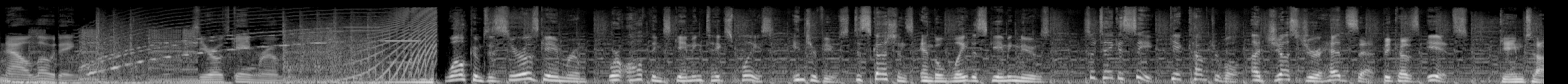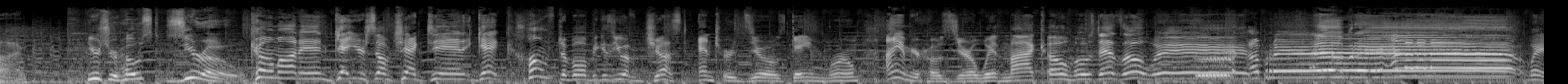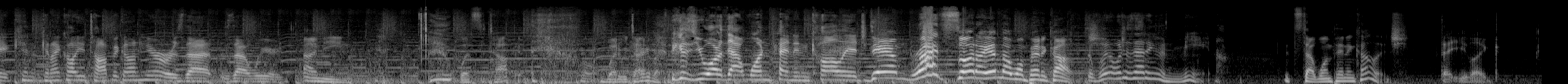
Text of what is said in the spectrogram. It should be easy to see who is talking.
Speaker 1: Now loading. Zero's Game Room.
Speaker 2: Welcome to Zero's Game Room, where all things gaming takes place interviews, discussions, and the latest gaming news. So take a seat, get comfortable, adjust your headset, because it's game time. Here's your host, Zero.
Speaker 3: Come on in, get yourself checked in, get comfortable because you have just entered Zero's game room. I am your host, Zero, with my co host, as always. Abre! Wait, can, can I call you Topic on here, or is that is that weird?
Speaker 2: I mean, what's the topic? what do we talk about?
Speaker 3: Because you are that one pen in college.
Speaker 2: Damn right, son, I am that one pen in college.
Speaker 3: What, what does that even mean?
Speaker 2: It's that one pen in college.
Speaker 3: That you like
